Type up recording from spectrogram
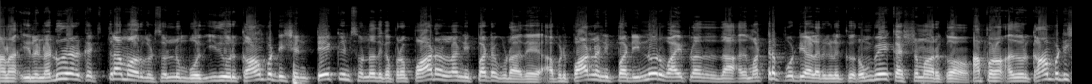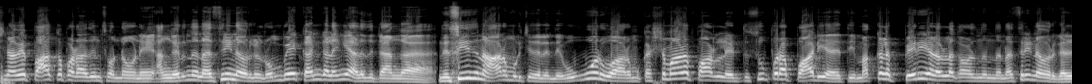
ஆனா இதுல நடுவில் இருக்க சித்ராமா அவர்கள் சொல்லும்போது இது ஒரு காம்படிஷன் டேக்குன்னு சொன்னதுக்கு அப்புறம் பாடலாம் நிப்பாட்டக்கூடாது. அப்படி பாடலாம் நிப்பாட்டி இன்னொரு வாய்ப்புலாம் தந்தா அது மற்ற போட்டியாளர்களுக்கு ரொம்பவே கஷ்டமா இருக்கும். அப்புறம் அது ஒரு காம்படிஷனாவே பார்க்கப்படாதுன்னு சொன்னவனே அங்க இருந்த நஸ்ரீன் அவர்கள் ரொம்பவே கண்கலங்கி அழுதுட்டாங்க. இந்த சீசன் ஆரம்பிச்சதுல இருந்து ஒவ்வொரு வாரம் கஷ்டமான பாடலை எடுத்து சூப்பரா பாடி அழுத்தி மக்களை பெரிய அளவுல கவர்ந்திருந்த நஸ்ரீன் அவர்கள்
